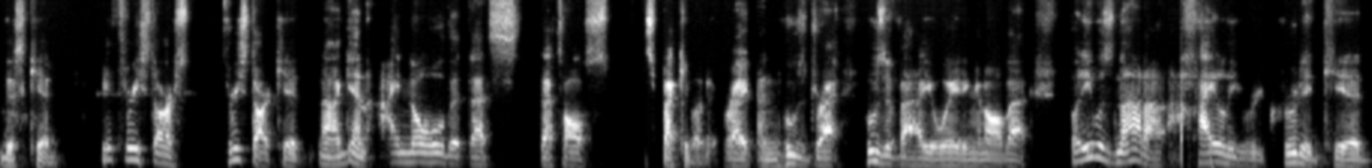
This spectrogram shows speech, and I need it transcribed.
this kid. He's three star three star kid. Now, again, I know that that's that's all speculative, right? And who's dra- who's evaluating and all that. But he was not a highly recruited kid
